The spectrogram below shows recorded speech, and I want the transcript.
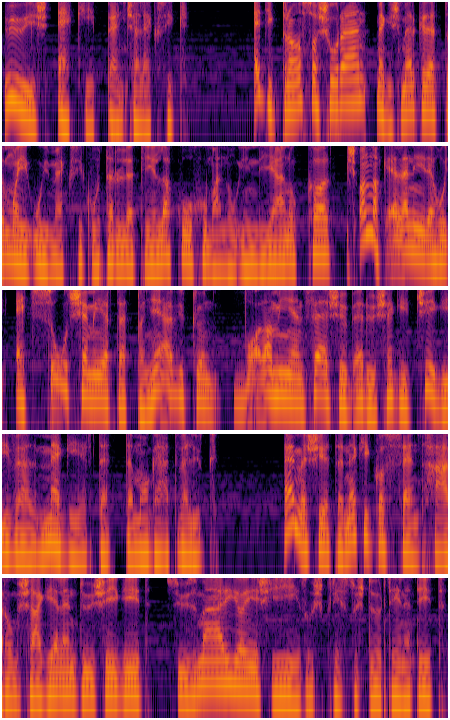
ő is eképpen cselekszik. Egyik transza során megismerkedett a mai Új-Mexikó területén lakó humano indiánokkal, és annak ellenére, hogy egy szót sem értett a nyelvükön, valamilyen felsőbb erő segítségével megértette magát velük. Elmesélte nekik a Szent Háromság jelentőségét, Szűz Mária és Jézus Krisztus történetét.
